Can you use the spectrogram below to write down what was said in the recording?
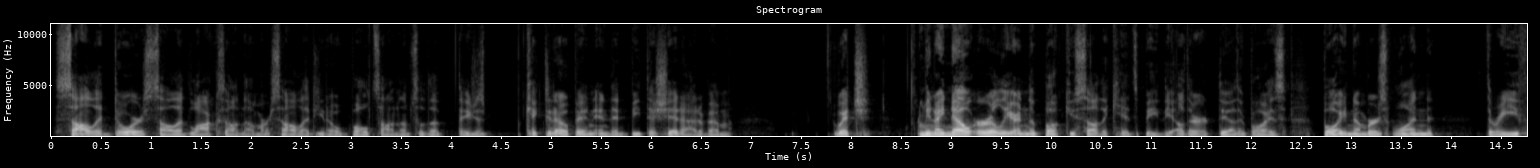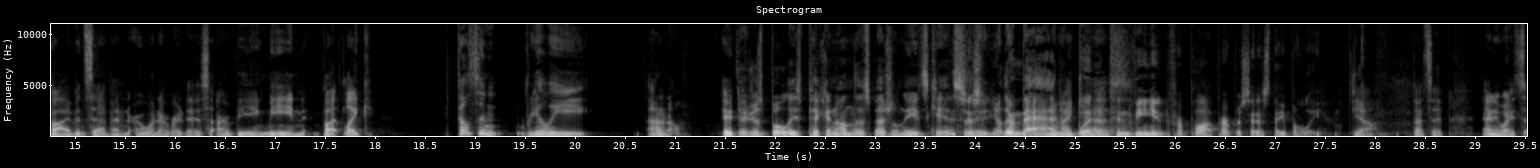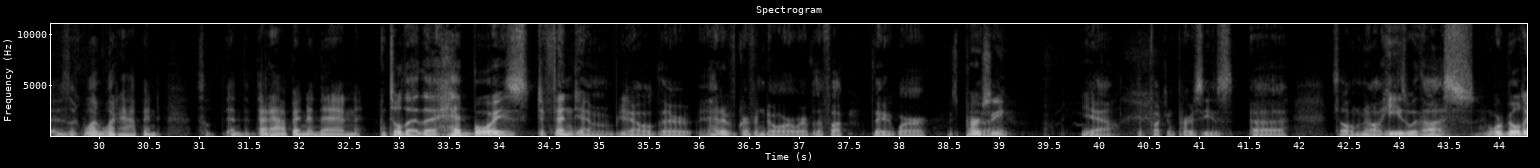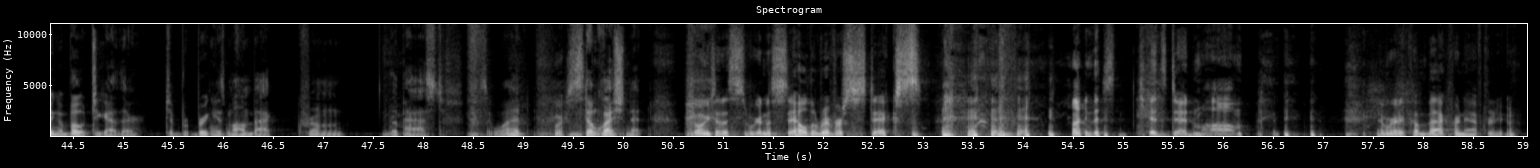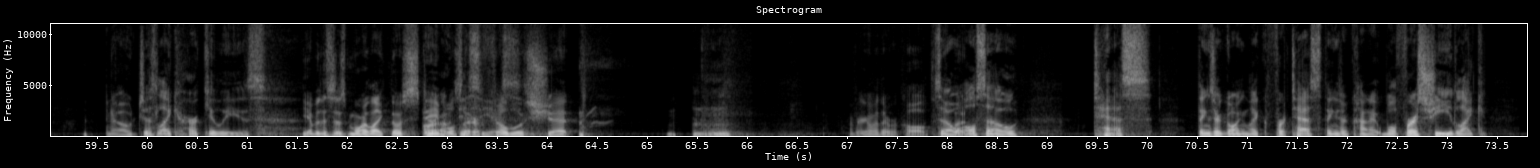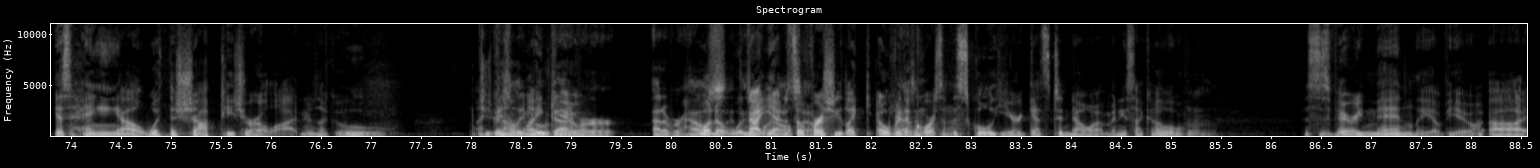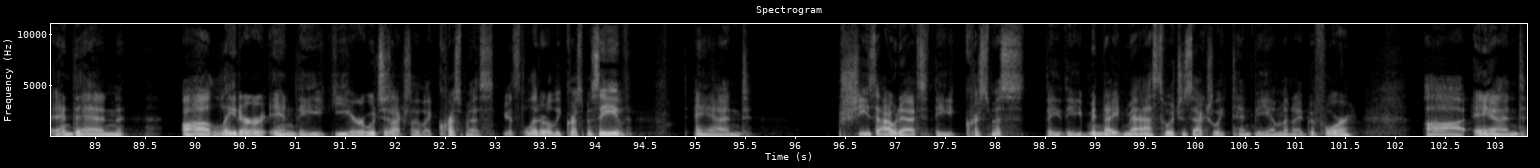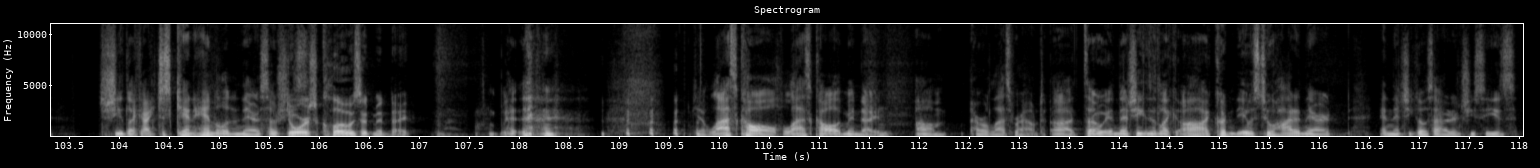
solid doors, solid locks on them, or solid you know bolts on them, so the they just kicked it open and then beat the shit out of him. Which I mean, I know earlier in the book you saw the kids be the other the other boys. Boy numbers one, three, five, and seven, or whatever it is, are being mean, but like it doesn't really. I don't know. It, They're just bullies picking on the special needs kids. It's just they- they're when- bad. I mean, I When convenient for plot purposes, they bully. yeah, that's it. Anyway, it's, it's like what what happened? So and that happened, and then Until the, the head boys defend him. You know, their head of Gryffindor or whatever the fuck they were. It's Percy. Yeah, the fucking Percy's uh, tell him, no, he's with us. We're building a boat together to br- bring his mom back from the past. It's like, what? Don't question it. Going to this, we're going to sail the river Styx. Find this kid's dead mom. then we're going to come back for an afternoon. you know, just like Hercules. Yeah, but this is more like those stables that are Odysseus. filled with shit. Hmm. I forget what they were called. So but also Tess, things are going like for Tess, things are kind of well. First, she like is hanging out with the shop teacher a lot, and he was like, "Ooh." I She's basically like moved out of her out of her house. Well, no, not point yet. So first, she like over the course of the school year gets to know him, and he's like, "Oh, this is very manly of you." Uh, and then uh, later in the year, which is actually like Christmas, it's literally Christmas Eve, and she's out at the Christmas the the midnight mass, which is actually 10 p.m. the night before, uh, and she like I just can't handle it in there, so she's doors close at midnight. Yeah, last call, last call at midnight, um, her last round. Uh, so and then she's like, oh, I couldn't. It was too hot in there. And then she goes out and she sees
